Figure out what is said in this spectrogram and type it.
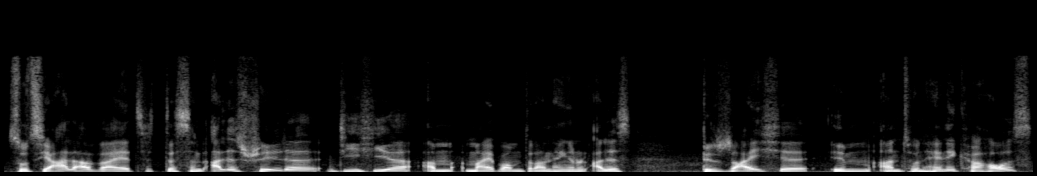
Sozialarbeit. Das sind alles Schilder, die hier am Maibaum dranhängen und alles Bereiche im Anton Hennecker Haus.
